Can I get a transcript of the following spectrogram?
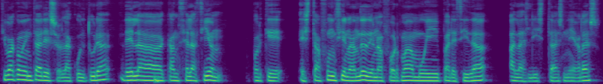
Te iba a comentar eso, la cultura de la cancelación, porque está funcionando de una forma muy parecida a las listas negras,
